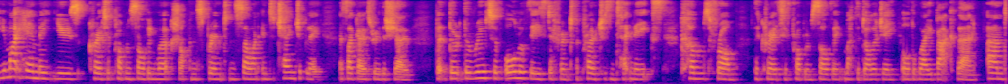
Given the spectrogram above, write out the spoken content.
You might hear me use creative problem solving workshop and sprint and so on interchangeably as I go through the show. But the, the root of all of these different approaches and techniques comes from the creative problem solving methodology all the way back then. And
